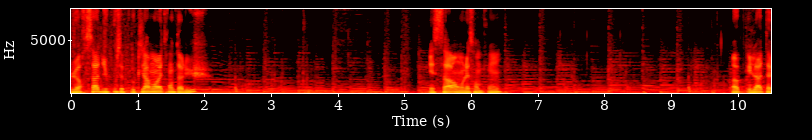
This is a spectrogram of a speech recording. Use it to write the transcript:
Genre ça, du coup, ça peut clairement être en talus. Et ça, on laisse en pont. Hop, et là, t'as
